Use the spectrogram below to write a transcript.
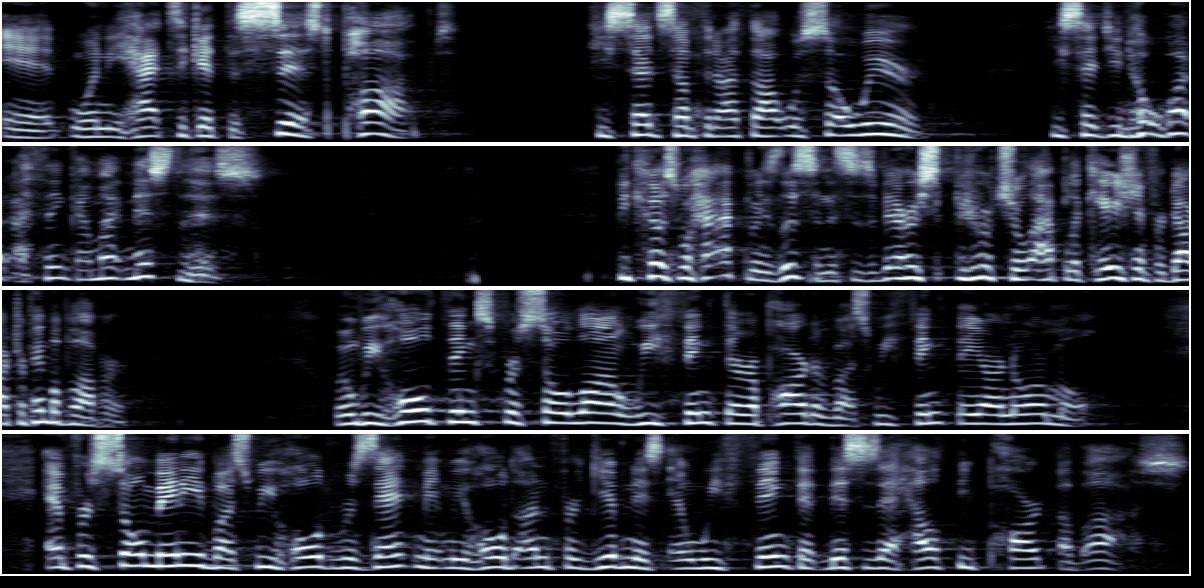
and when he had to get the cyst popped, he said something I thought was so weird. He said, You know what? I think I might miss this. Because what happens, listen, this is a very spiritual application for Dr. Pimple Popper. When we hold things for so long, we think they're a part of us, we think they are normal. And for so many of us, we hold resentment, we hold unforgiveness, and we think that this is a healthy part of us.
